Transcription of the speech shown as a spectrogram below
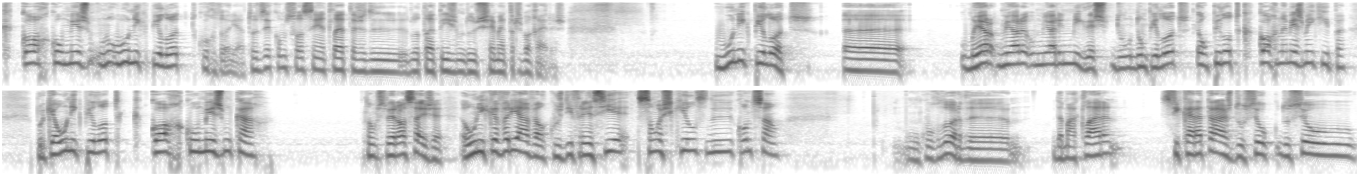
que corre com o mesmo, o único piloto de corredor. Já, estou a dizer como se fossem atletas de, do atletismo dos 100 metros barreiras. O único piloto, uh, o, maior, o, maior, o maior inimigo deste, de, um, de um piloto é o piloto que corre na mesma equipa. Porque é o único piloto que corre com o mesmo carro. Estão a perceber? Ou seja, a única variável que os diferencia são as skills de condução. Um corredor da McLaren, se ficar atrás do seu, do, seu,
